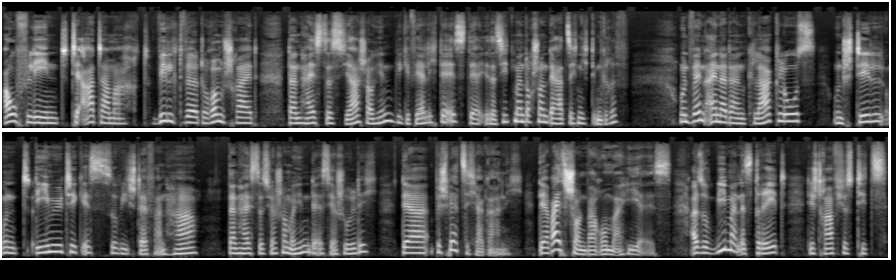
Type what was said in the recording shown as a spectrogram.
auflehnt, Theater macht, wild wird, rumschreit, dann heißt es, ja, schau hin, wie gefährlich der ist, der, das sieht man doch schon, der hat sich nicht im Griff. Und wenn einer dann klaglos und still und demütig ist, so wie Stefan H., dann heißt es ja schon mal hin, der ist ja schuldig, der beschwert sich ja gar nicht. Der weiß schon, warum er hier ist. Also wie man es dreht, die Strafjustiz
